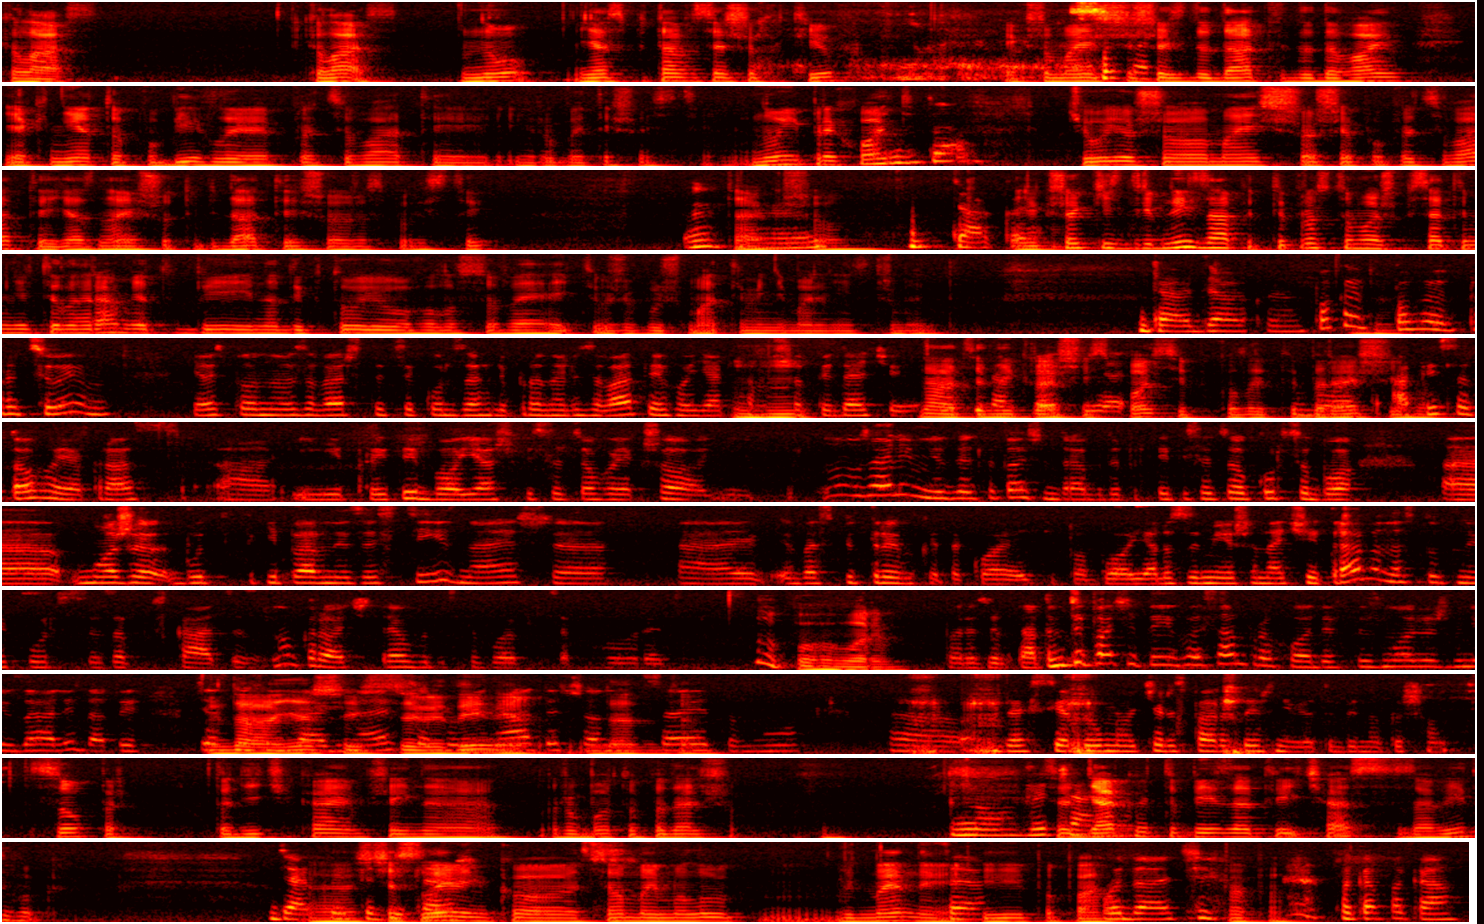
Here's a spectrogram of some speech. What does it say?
Клас. Клас. Ну, я спитав все, що хотів. Якщо маєш Супер. щось додати, додавай. Як ні, то побігли працювати і робити щось. це. Ну і приходь. Да. Чую, що маєш що ще попрацювати. Я знаю, що тобі дати, що розповісти. Так що. Дякую. Якщо якийсь дрібний запит, ти просто можеш писати мені в Телеграм, я тобі надиктую голосове, і ти вже будеш мати мінімальні інструменти. Да, дякую. Поки, Да. поки працюємо. Я ось планую завершити цей курс, взагалі проаналізувати його, як там що піде, чи Да, це найкращий сесії. спосіб, коли ти Вот. береш А його. після того якраз а, і прийти, бо я ж після цього, якщо ну взагалі мені здається, точно треба буде прийти після цього курсу, бо е, може бути такий певний застій, знаєш, е, е, без підтримки такої. Типу, бо я розумію, що наче і треба наступний курс запускати. Ну коротше, треба буде з тобою про це поговорити Ну, поговоримо. по результатам. Ти бачиш, ти його сам проходив, ти зможеш мені взагалі дати Да, я ще знаєш, що поміняти, що Да, це, да. тому е, десь я думаю, через пару тижнів я тобі напишу. Супер. Тоді чекаємо ще й на роботу подальшу. Ну, Все, звичайно. дякую тобі за твій час, за відгук. Дякую Е, тобі. Щасливенько, цьомай малу від мене Все. і па-па. Удачі. Па-па. Пока-пока.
